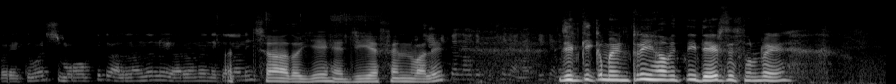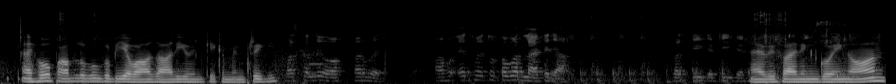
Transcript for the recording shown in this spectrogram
एक मिनट स्मोक तो यार निकला नहीं। अच्छा तो ये हैं जीएफएन वाले। जिनकी कमेंट्री हम इतनी देर से सुन रहे हैं। आई होप आप लोगों को भी आवाज़ आ रही हो इनकी कमेंट्री की। Heavy firing going on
